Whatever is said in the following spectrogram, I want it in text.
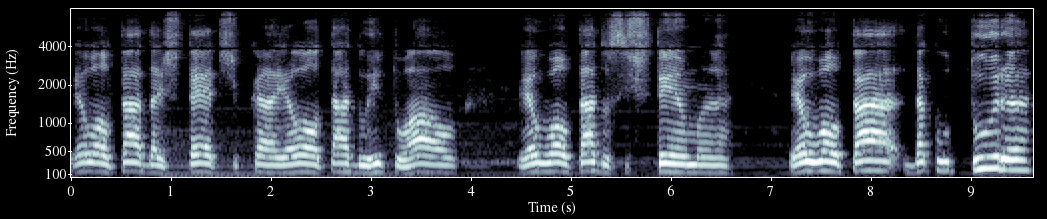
é o altar da estética, é o altar do ritual, é o altar do sistema, é o altar da cultura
